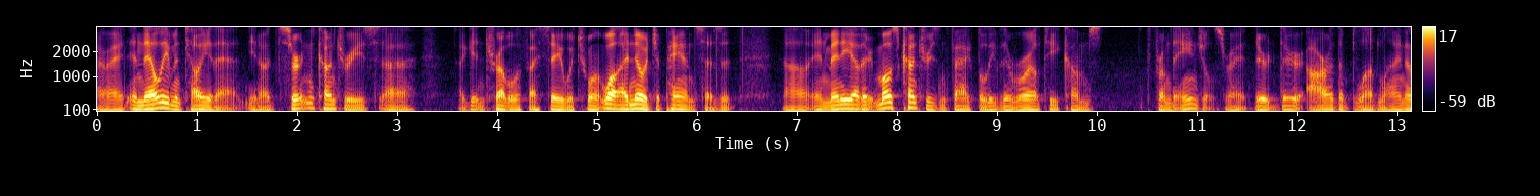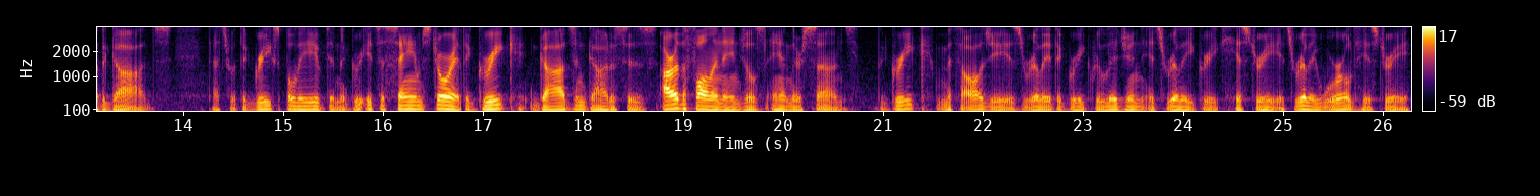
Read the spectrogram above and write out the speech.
All right, and they'll even tell you that. You know, certain countries. Uh, I get in trouble if I say which one. Well, I know Japan says it, uh, and many other, most countries, in fact, believe their royalty comes from the angels. Right? There, there are the bloodline of the gods. That's what the Greeks believed, and the it's the same story. The Greek gods and goddesses are the fallen angels and their sons. The Greek mythology is really the Greek religion. It's really Greek history. It's really world history,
